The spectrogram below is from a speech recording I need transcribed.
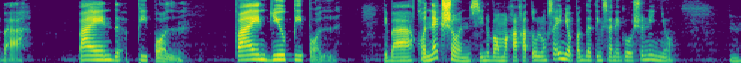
ba? Find people. Find new people. 'Di ba? Connection. Sino bang makakatulong sa inyo pagdating sa negosyo ninyo? Hmm.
